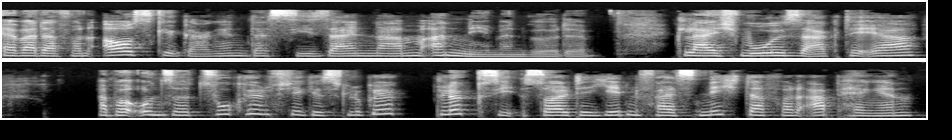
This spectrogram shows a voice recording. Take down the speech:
Er war davon ausgegangen, dass sie seinen Namen annehmen würde. Gleichwohl sagte er, aber unser zukünftiges Glück, sollte jedenfalls nicht davon abhängen,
